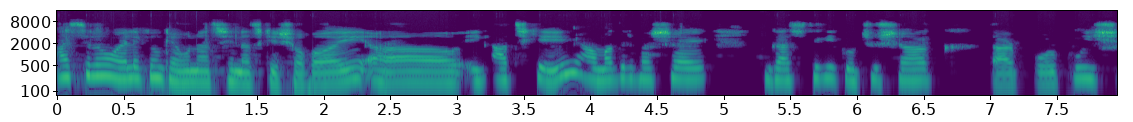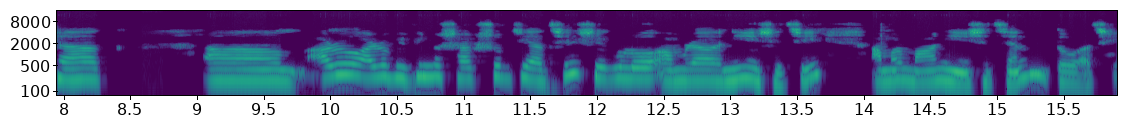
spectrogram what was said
আসসালামু আলাইকুম কেমন আছেন আজকে সবাই? আজকে আমাদের বাসায় গাছ থেকে কচু শাক, তারপর পুঁই শাক, আম আরও, আরও বিভিন্ন শাকসবজি আছে সেগুলো আমরা নিয়ে এসেছি। আমার মা নিয়ে এসেছেন। তো আজকে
